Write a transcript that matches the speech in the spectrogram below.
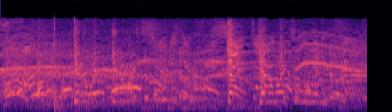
Oh, oh, get away! Get away from the window! Dan, get away from the window!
